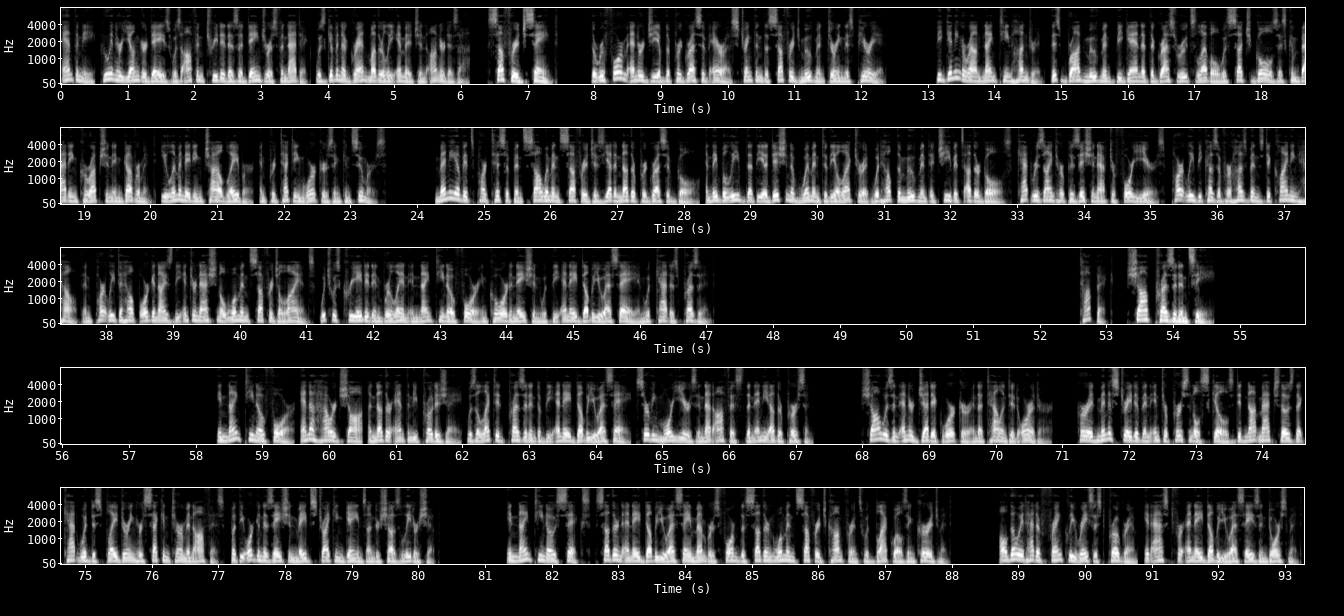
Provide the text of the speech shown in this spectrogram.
Anthony, who in her younger days was often treated as a dangerous fanatic, was given a grandmotherly image and honored as a suffrage saint. The reform energy of the progressive era strengthened the suffrage movement during this period. Beginning around 1900, this broad movement began at the grassroots level with such goals as combating corruption in government, eliminating child labor, and protecting workers and consumers. Many of its participants saw women's suffrage as yet another progressive goal, and they believed that the addition of women to the electorate would help the movement achieve its other goals. Catt resigned her position after four years, partly because of her husband's declining health and partly to help organize the International Woman Suffrage Alliance, which was created in Berlin in 1904 in coordination with the NAWSA and with Catt as president. Shaw presidency In 1904, Anna Howard Shaw, another Anthony protégé, was elected president of the NAWSA, serving more years in that office than any other person. Shaw was an energetic worker and a talented orator. Her administrative and interpersonal skills did not match those that Catt would display during her second term in office, but the organization made striking gains under Shaw's leadership. In 1906, Southern NAWSA members formed the Southern Woman Suffrage Conference with Blackwell's encouragement. Although it had a frankly racist program, it asked for NAWSA's endorsement.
